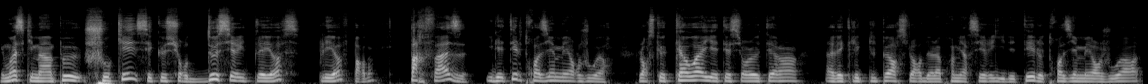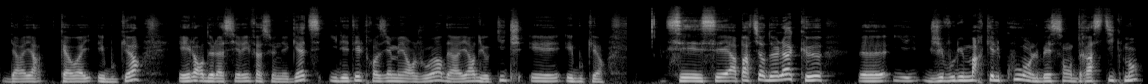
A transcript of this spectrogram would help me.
Et moi, ce qui m'a un peu choqué, c'est que sur deux séries de playoffs, playoffs pardon, par phase, il était le troisième meilleur joueur. Lorsque Kawhi était sur le terrain avec les Clippers lors de la première série, il était le troisième meilleur joueur derrière Kawhi et Booker. Et lors de la série face aux Nuggets, il était le troisième meilleur joueur derrière Jokic et, Booker. C'est à partir de là que euh, j'ai voulu marquer le coup en le baissant drastiquement.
